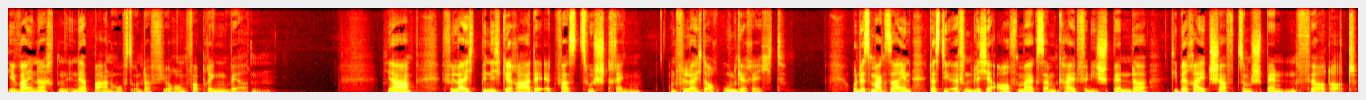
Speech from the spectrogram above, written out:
die Weihnachten in der Bahnhofsunterführung verbringen werden. Ja, vielleicht bin ich gerade etwas zu streng und vielleicht auch ungerecht. Und es mag sein, dass die öffentliche Aufmerksamkeit für die Spender die Bereitschaft zum Spenden fördert.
